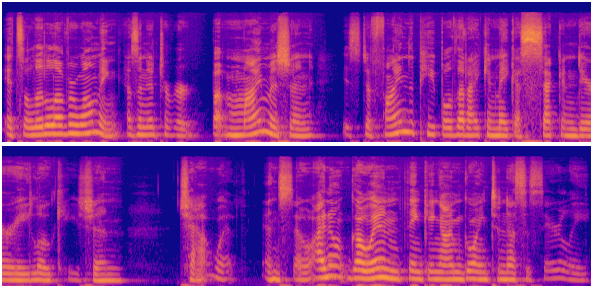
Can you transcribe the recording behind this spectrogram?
it's a little overwhelming as an introvert. But my mission is to find the people that I can make a secondary location chat with. And so I don't go in thinking I'm going to necessarily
